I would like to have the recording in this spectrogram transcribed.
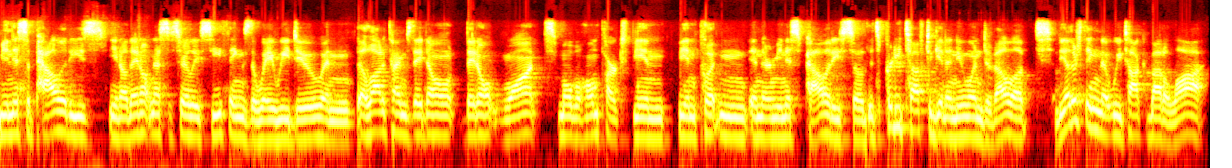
municipalities, you know, they don't necessarily see things the way we do, and a lot of times they don't they don't want mobile home parks being being put in in their municipalities. So it's pretty tough to get a new one developed. The other thing that we talk about a lot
